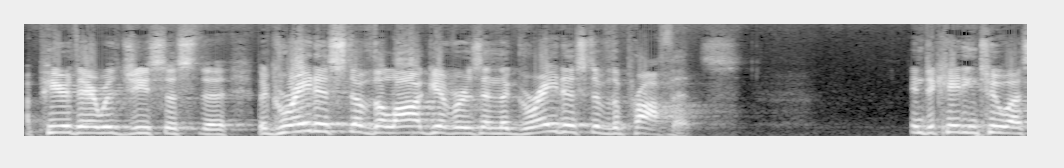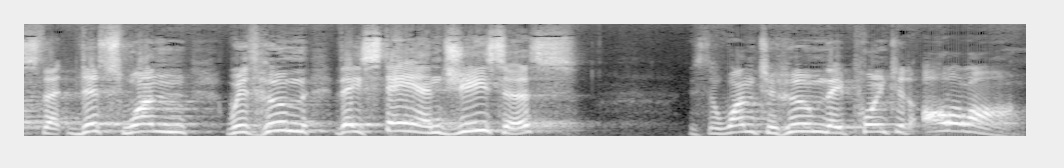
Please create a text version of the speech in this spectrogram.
appear there with Jesus, the, the greatest of the lawgivers and the greatest of the prophets, indicating to us that this one with whom they stand, Jesus, is the one to whom they pointed all along.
